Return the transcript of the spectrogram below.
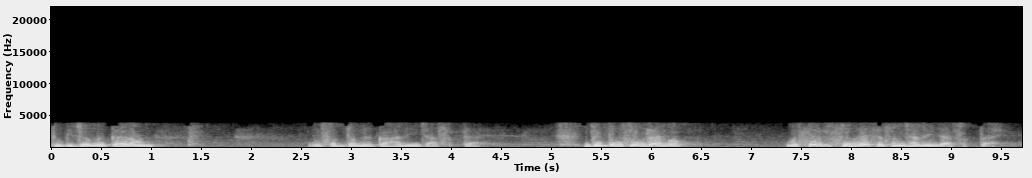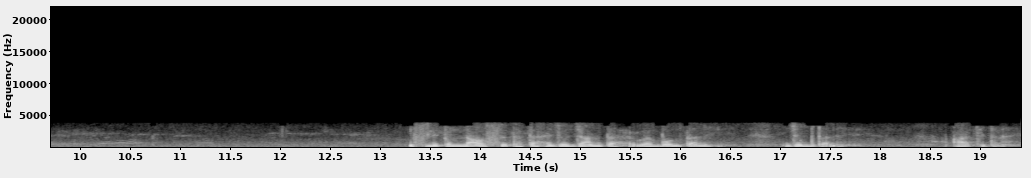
क्योंकि जो मैं कह रहा हूँ वो शब्दों में कहा नहीं जा सकता है। जो तुम सुन रहे हो वो सिर्फ़ सुनने से समझा नहीं जा सकता है। इसलिए तो लाओ से कहता है, जो जानता है वह बोलता नहीं जुबता नहीं। आज इतना है।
